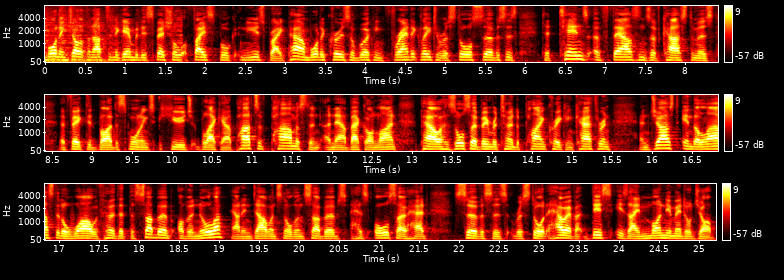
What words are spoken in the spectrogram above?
Good morning, Jonathan Upton again with this special Facebook news break. Power and water crews are working frantically to restore services to tens of thousands of customers affected by this morning's huge blackout. Parts of Palmerston are now back online. Power has also been returned to Pine Creek and Katherine. And just in the last little while, we've heard that the suburb of Anula, out in Darwin's northern suburbs, has also had services restored. However, this is a monumental job.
